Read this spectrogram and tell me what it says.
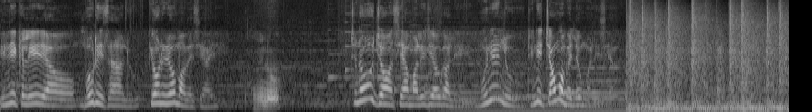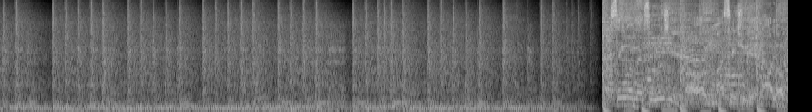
ဒီနေ့ကလေးတွေရောမုတ်တွေစားလို့ပျော်နေတော့မှာပဲဆရာကြီးဘာဖြစ်လို့ကျွန်တော်တို့ကြောင့်ဆရာမလေးတယောက်ကလေမွေးနေ့လူဒီနေ့ကျောင်းမှာပဲလုပ်မှာလေဆရာစိတ်ဝင်မယ်ဆိုလို့ရှိရင်တော့ညီမစိတ်ရွှေရဲ့နာလောက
